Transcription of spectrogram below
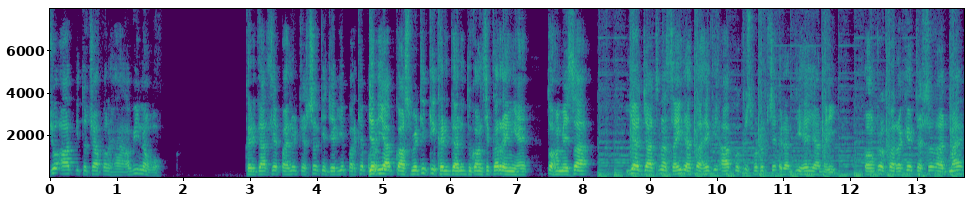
जो आपकी त्वचा पर हावी न हो। खरीदार से पहले टेस्टर के ज़रिए परखे यदि आप कॉस्मेटिक की खरीदारी दुकान से कर रही हैं तो हमेशा यह जांचना सही रहता है कि आपको किस प्रोडक्ट से एलर्जी है या नहीं। काउंटर पर रखे टेस्टर आजमाए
